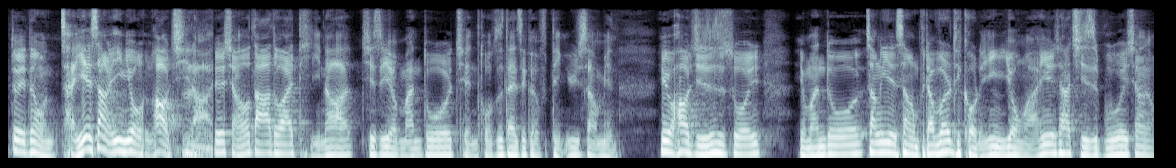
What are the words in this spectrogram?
对那种产业上的应用很好奇啦。嗯、就是想说大家都在提，那其实也有蛮多钱投资在这个领域上面。因为我好奇是说，有蛮多商业上比较 vertical 的应用啊，因为它其实不会像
